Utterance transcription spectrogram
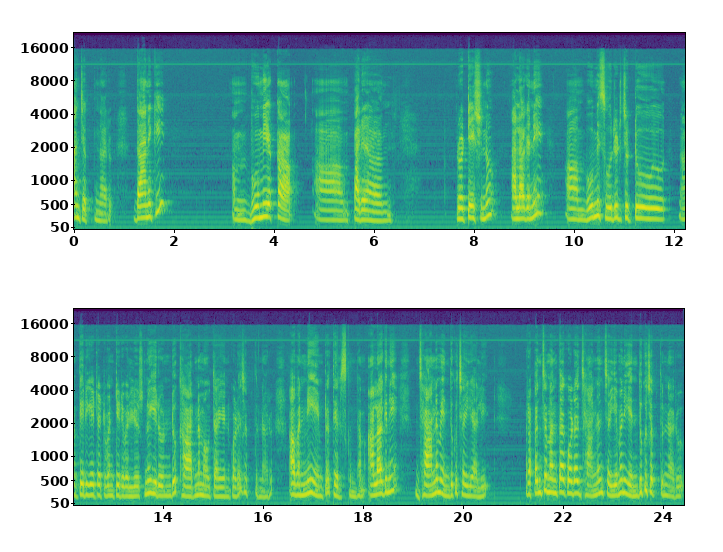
అని చెప్తున్నారు. దానికి భూమి యొక్క ఆ, పరి రొటేషను అలాగనే భూమి సూర్యుడి చుట్టూ తిరిగేటటువంటి రివల్యూషన్ ఈ రెండు కారణం అవుతాయని కూడా చెప్తున్నారు. అవన్నీ ఏమిటో తెలుసుకుందాం. అలాగనే ధ్యానం ఎందుకు చేయాలి ప్రపంచమంతా కూడా ధ్యానం చేయమని ఎందుకు చెప్తున్నారు?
